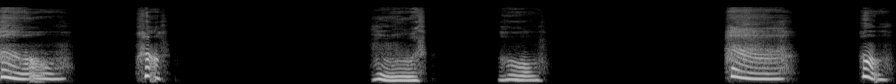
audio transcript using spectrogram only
Oh. Huh. Oh. Oh. Ah. Oh.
